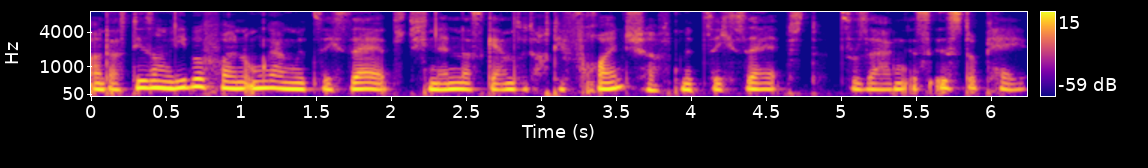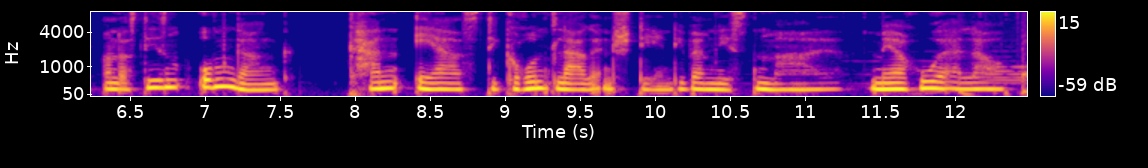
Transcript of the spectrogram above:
Und aus diesem liebevollen Umgang mit sich selbst, ich nenne das gern so doch die Freundschaft mit sich selbst, zu sagen, es ist okay. Und aus diesem Umgang kann erst die Grundlage entstehen, die beim nächsten Mal mehr Ruhe erlaubt.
